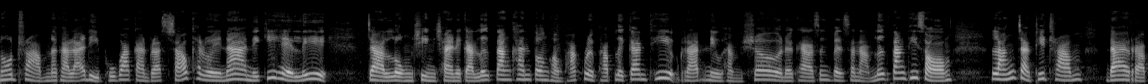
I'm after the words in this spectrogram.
นัลด์ทรัมป์นะคะและอดีตผู้ว่าการรัฐเซาท์แคโรไลนานิกกี้เฮลลี่จะลงชิงชัยในการเลือกตั้งขั้นต้นของพรรครีพับลิกันที่รัฐนิวแฮมป์เชอร์นะคะซึ่งเป็นสนามเลือกตั้งที่ 2 หลังจากที่ทรัมป์ได้รับ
